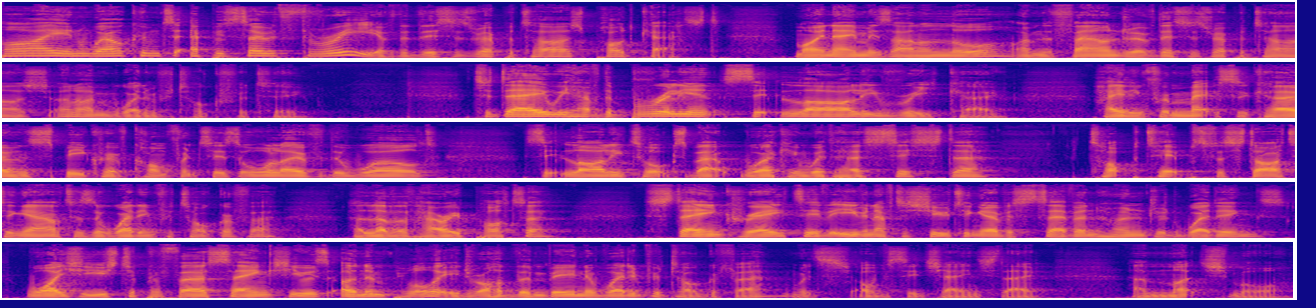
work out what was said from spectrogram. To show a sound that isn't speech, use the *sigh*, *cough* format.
Hi, and welcome to episode three of the This is Reportage podcast. My name is Alan Law. I'm the founder of This is Reportage, and I'm a wedding photographer too. Today we have the brilliant Citlali Rico. Hailing from Mexico and speaker of conferences all over the world, Citlali talks about working with her sister, top tips for starting out as a wedding photographer, her love of Harry Potter, staying creative even after shooting over 700 weddings, why she used to prefer saying she was unemployed rather than being a wedding photographer, which obviously changed though, and much more.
